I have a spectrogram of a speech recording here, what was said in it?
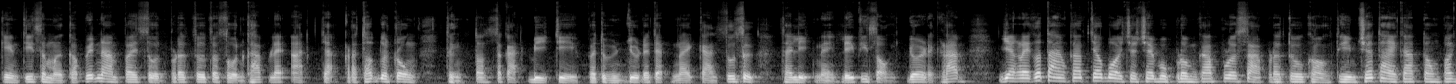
เกมที่เสมอกับเวียดนามไปศูนย์ประตูต่อศูนย์ครับและอาจจะกระทบโดยตรง ถึงต้นสกัด BG ประตูยูไนเต็ดในการสู้ศึกไทยลีกในลีกที่ 2 อีกด้วยนะครับ อย่างไรก็ตามครับเจ้าบอยชัยชัยบุกพรมครับผู้รักษาประตูของทีมชาติไทยครับต้องพัก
